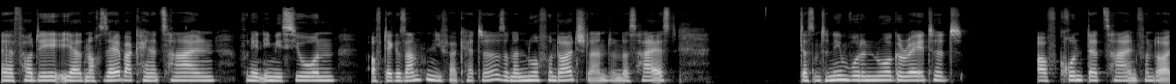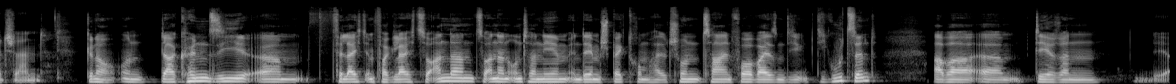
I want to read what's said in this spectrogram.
äh, VD ja noch selber keine Zahlen von den Emissionen auf der gesamten Lieferkette, sondern nur von Deutschland. Und das heißt, das Unternehmen wurde nur geratet aufgrund der Zahlen von Deutschland. Genau, und da können Sie ähm, vielleicht im Vergleich zu anderen, zu anderen Unternehmen in dem Spektrum halt schon Zahlen vorweisen, die, die gut sind, aber ähm, deren ja,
